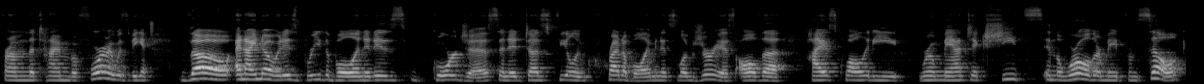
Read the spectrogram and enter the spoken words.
from the time before I was vegan, though, and I know it is breathable and it is gorgeous and it does feel incredible. I mean, it's luxurious. All the highest quality romantic sheets in the world are made from silk.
